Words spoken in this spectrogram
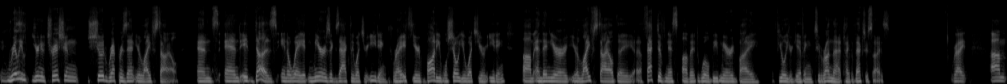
really your nutrition should represent your lifestyle and and it does in a way it mirrors exactly what you're eating right? Your body will show you what you're eating um, and then your your lifestyle the effectiveness of it will be mirrored by the fuel you're giving to run that type of exercise. Right. Um,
